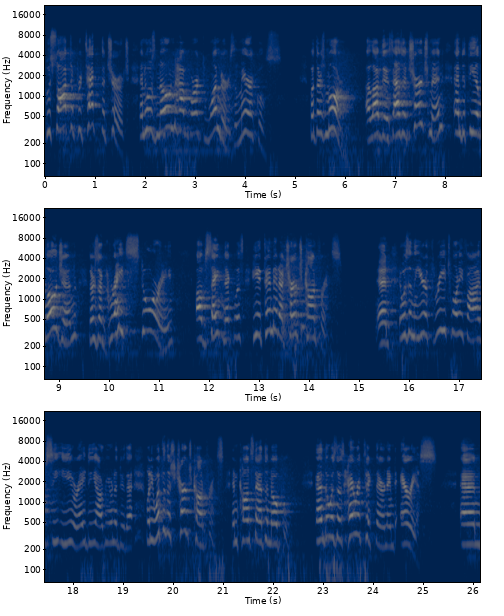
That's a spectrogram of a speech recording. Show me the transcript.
who sought to protect the church, and who is known to have worked wonders and miracles. But there's more. I love this. As a churchman and a theologian, there's a great story of St. Nicholas. He attended a church conference. And it was in the year 325 CE or AD, however you want to do that. But he went to this church conference in Constantinople. And there was this heretic there named Arius. And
